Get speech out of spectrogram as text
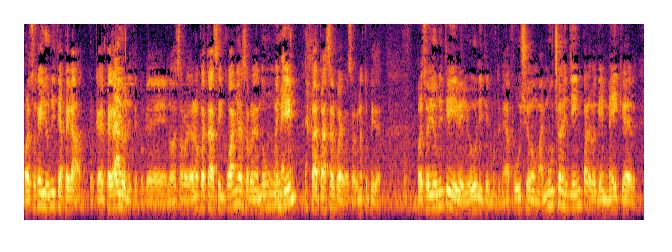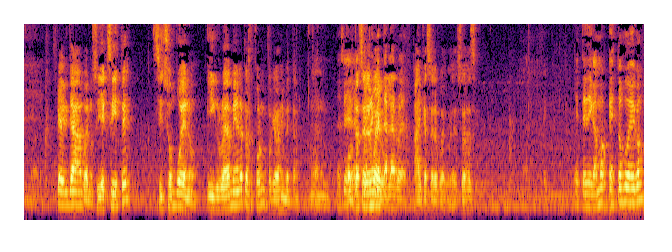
por eso que Unity ha pegado. porque pega Claro. Unity? Porque los desarrolladores no pueden estar 5 años desarrollando un Un engine para poder hacer juegos, eso es una estupidez. Por eso Unity, Unity, Multimedia Fusion, hay muchos engines para el Game Maker, que ya, bueno, si existe, si son buenos y ruedan bien en la plataforma, ¿por qué vas a inventar? No, Claro. Sí, ponte hay hacer que el juego. reinventar la rueda. Hay que hacer el juego, eso es así. Este, digamos, estos juegos,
